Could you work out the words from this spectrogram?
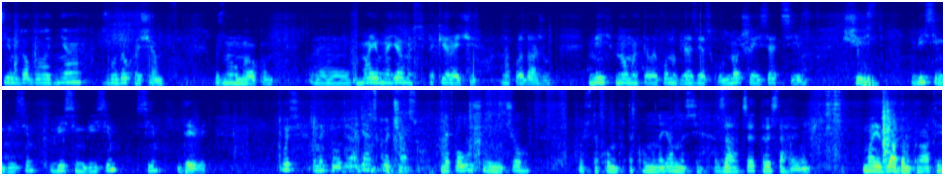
Всім доброго дня з водохрещем з Новим роком. Е, маю в наявності такі речі на продажу. Мій номер телефону для зв'язку 067 6 88 88 79. Ось електроди радянського часу. Не полущено нічого. Ось в такому, в такому наявності. За це 300 гривень. Маю два домкрати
